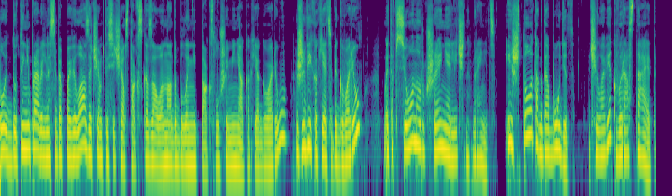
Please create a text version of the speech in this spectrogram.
вплоть до «ты неправильно себя повела, зачем ты сейчас так сказала, надо было не так, слушай меня, как я говорю, живи, как я тебе говорю», это все нарушение личных границ. И что тогда будет? Человек вырастает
